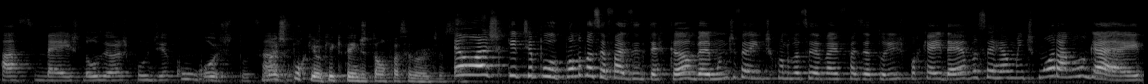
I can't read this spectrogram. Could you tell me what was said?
fácil 10, 12 horas por dia com gosto, sabe? Mas por quê? O que, que tem de tão fascinante assim? Eu acho que, tipo, quando você faz intercâmbio, é muito diferente quando você vai fazer turismo, porque a ideia é você realmente morar no lugar. É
